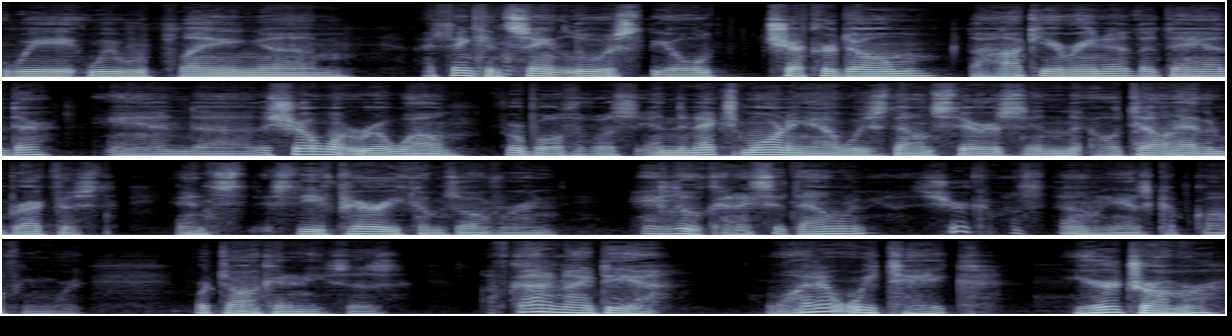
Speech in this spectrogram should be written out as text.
we we were playing. Um, I think in St. Louis, the old Checkerdome, the hockey arena that they had there, and uh, the show went real well. for both of us. And the next morning, I was downstairs in the hotel having breakfast, and S- Steve Perry comes over and, hey, Luke, can I sit down with you? Sure, come on, sit down. He has a cup of coffee, and we're, we're talking, and he says, I've got an idea. Why don't we take your drummer,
